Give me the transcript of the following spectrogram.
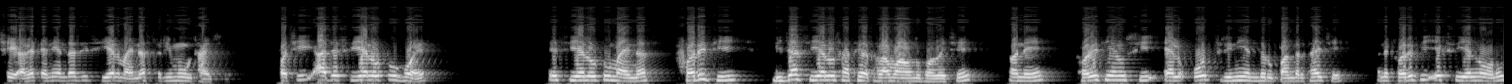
છે અને તેની અંદરથી સીએલ માઇનસ રિમૂવ થાય છે. પછી આ જે સીએલઓ ટુ હોય, એ સીએલઓ ટુ માઇનસ ફરીથી બીજા સીએલઓ સાથે અથડામણ અનુભવે છે અને ફરીથી એનું ClO3 ની અંદર રૂપાંતર થાય છે અને ફરીથી એક સીએલ નો અણુ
